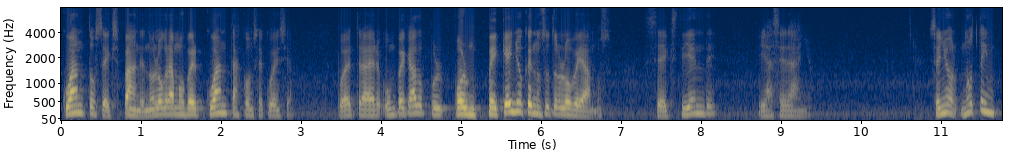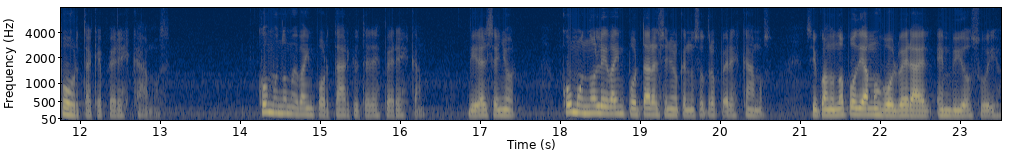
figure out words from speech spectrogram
cuánto se expande, no logramos ver cuántas consecuencias puede traer un pecado, por, pequeño que nosotros lo veamos, se extiende y hace daño. Señor, ¿no te importa que perezcamos? ¿Cómo no me va a importar que ustedes perezcan? Dirá el Señor. ¿Cómo no le va a importar al Señor que nosotros perezcamos si cuando no podíamos volver a Él envió su Hijo?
